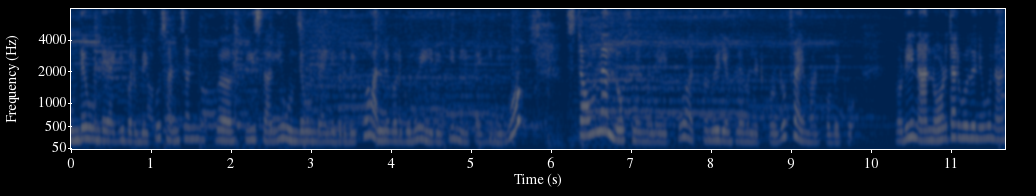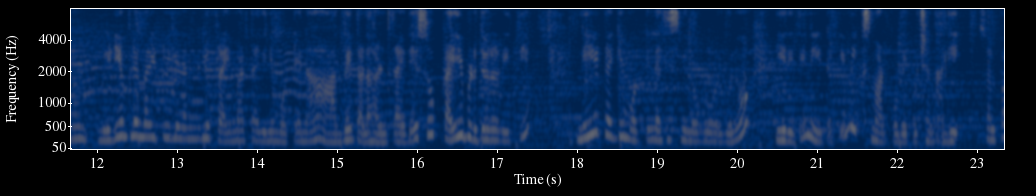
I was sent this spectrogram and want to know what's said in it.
ಉಂಡೆ ಉಂಡೆಯಾಗಿ ಬರಬೇಕು. ಸಣ್ಣ ಸಣ್ಣ ಪೀಸ್ ಆಗಿ ಉಂಡೆ ಉಂಡೆಯಾಗಿ ಬರಬೇಕು. ಅಲ್ಲಿವರೆಗೂ ಈ ರೀತಿ ನೀಟಾಗಿ ನೀವು ಸ್ಟೌನ ಲೋ ಫ್ಲೇಮಲ್ಲಿ ಇಟ್ಟು ಅಥವಾ ಮೀಡಿಯಂ ಫ್ಲೇಮಲ್ಲಿ ಇಟ್ಕೊಂಡು ಫ್ರೈ ಮಾಡ್ಕೋಬೇಕು. ನೋಡಿ, ನಾನು ನೋಡ್ತಾ ಇರ್ಬೋದು ನೀವು. ನಾನು ಮೀಡಿಯಂ ಫ್ಲೇಮಲ್ಲಿ ಇಟ್ಟು ಇಲ್ಲಿ ನಾನು ಇಲ್ಲಿ ಫ್ರೈ ಮಾಡ್ತಾ ಇದ್ದೀನಿ. ಮೊಟ್ಟೆನ ಆಗಲೇ ತಳ ಹಣ್ತಾ ಇದೆ. ಸೊ ಕೈ ಬಿಡದಿರೋ ರೀತಿ ನೀಟಾಗಿ ಮೊಟ್ಟೆ ಹಸಿ ಸ್ಮೆಲ್ ಹೋಗೋವರೆಗೂ ಈ ರೀತಿ ನೀಟಾಗಿ ಮಿಕ್ಸ್ ಮಾಡ್ಕೋಬೇಕು ಚೆನ್ನಾಗಿ. ಸ್ವಲ್ಪ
